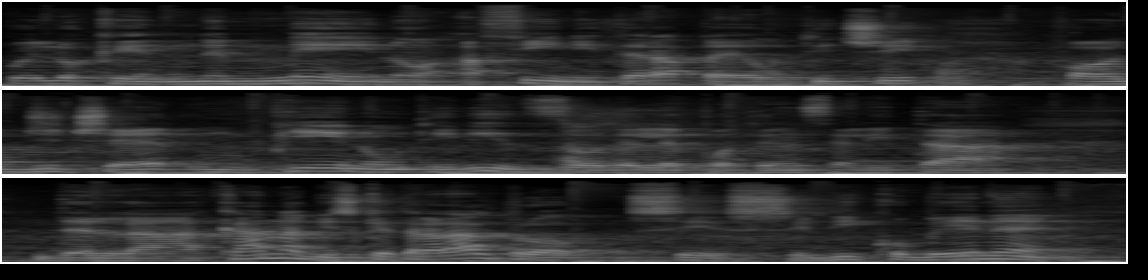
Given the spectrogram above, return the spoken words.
quello che nemmeno a fini terapeutici oggi c'è un pieno utilizzo delle potenzialità della cannabis che tra l'altro se, se dico bene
